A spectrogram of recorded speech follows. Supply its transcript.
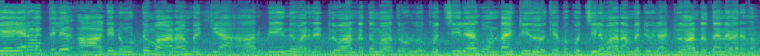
കേരളത്തിൽ ആകെ നോട്ട് മാറാൻ പറ്റിയ ആർ ബി ഐ എന്ന് പറയുന്നത് ട്രിവാൻഡ്രത്ത് മാത്രമേ ഉള്ളൂ. കൊച്ചിയിൽ ഞാൻ കോൺടാക്ട് ചെയ്ത് നോക്കി. അപ്പൊ കൊച്ചിയിൽ മാറാൻ പറ്റൂല. ട്രിവാൻഡ്രത്ത് തന്നെ വരണം.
